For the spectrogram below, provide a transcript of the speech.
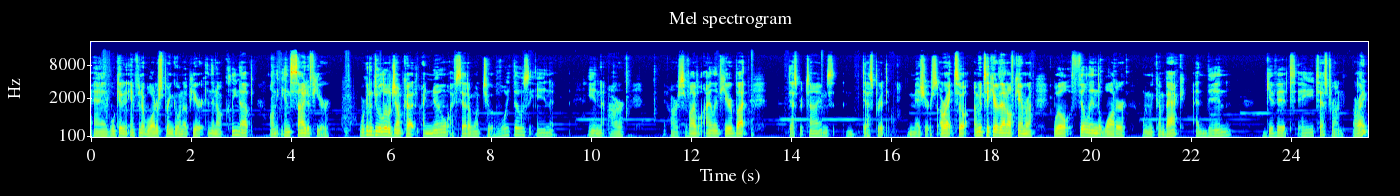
and we'll get an infinite water spring going up here. And then I'll clean up on the inside of here. We're going to do a little jump cut. I know I've said I want to avoid those in, in our, our survival island here, but desperate times, desperate measures. All right, so I'm going to take care of that off camera. We'll fill in the water when we come back and then give it a test run. All right,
